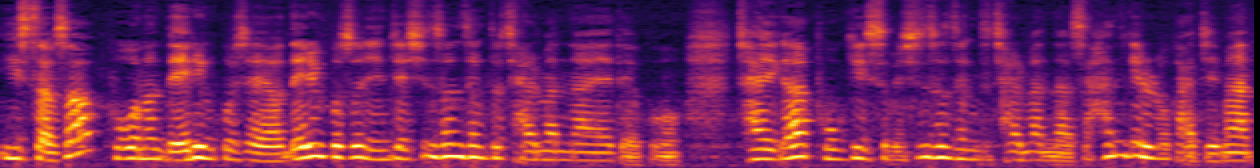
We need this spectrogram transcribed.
있어서 그거는 내린 꽃이에요. 내린 꽃은 이제 신선생도 잘 만나야 되고 자기가 복이 있으면 신선생도 잘 만나서 한 길로 가지만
